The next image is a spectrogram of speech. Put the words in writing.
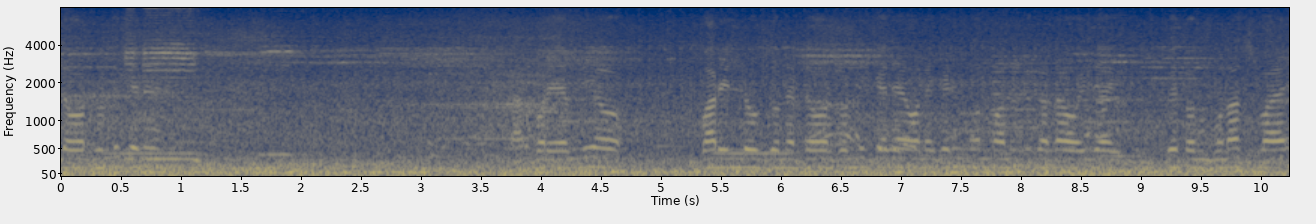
দেওয়ার জন্য তারপরে এমনিও বাড়ির লোকজনের দেওয়ার জন্য কেনে অনেকেরই মন মানসিকতা হয়ে যায়, বেতন বোনাস পায়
